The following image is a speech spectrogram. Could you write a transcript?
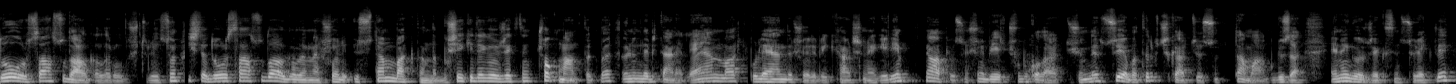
Doğrusal su dalgaları oluşturuyorsun. İşte doğrusal su dalgalarına şöyle üstten baktığında bu şekilde göreceksin. Çok mantıklı. Önünde bir tane leğen var. Bu leğende şöyle bir karşına geleyim. Ne yapıyorsun? Şunu bir çubuk olarak düşün de suya batırıp çıkartıyorsun. Tamam güzel. E ne göreceksin sürekli?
